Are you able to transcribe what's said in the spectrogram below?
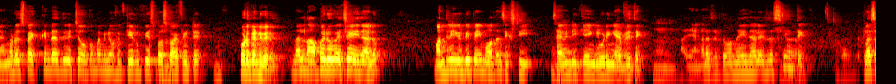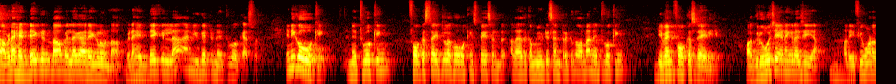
ഞങ്ങളുടെ ഒരു സ്പെക്കിന്റെ ഇത് വെച്ച് നോക്കുമ്പോൾ minimum fifty rupees per square feet കൊടുക്കേണ്ടി വരും. എന്നാൽ നാൽപ്പത് രൂപ വെച്ച് കഴിഞ്ഞാലും monthly you'll be pay more than sixty seventy K including everything അത് ഞങ്ങളുടെ അടുത്ത് വന്നു കഴിഞ്ഞാൽ ഇറ്റ് സെയിം തിങ് പ്ലസ് അവിടെ ഹെഡ് ഏക്ക് ഉണ്ടാവും എല്ലാ കാര്യങ്ങളും ഉണ്ടാവും. ഇവിടെ ഹെഡ് ഏക്ക് ഇല്ല and you get to network as well എനിക്ക് കോവർക്കിംഗ് നെറ്റ്വർക്കിംഗ് ഫോക്കസ്ഡ് ആയിട്ടുള്ള കോവർക്കിംഗ് സ്പേസ് ഉണ്ട്. അതായത് കമ്മ്യൂണിറ്റി സെന്റർക്ക് എന്ന് പറഞ്ഞാൽ നെറ്റ്വർക്കിംഗ് ഇവന്റ് ഫോക്കസ്ഡ് ആയിരിക്കും. അപ്പോൾ ഗ്രോ ചെയ്യണമെങ്കിൽ അത് ചെയ്യാം. അത് if you want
